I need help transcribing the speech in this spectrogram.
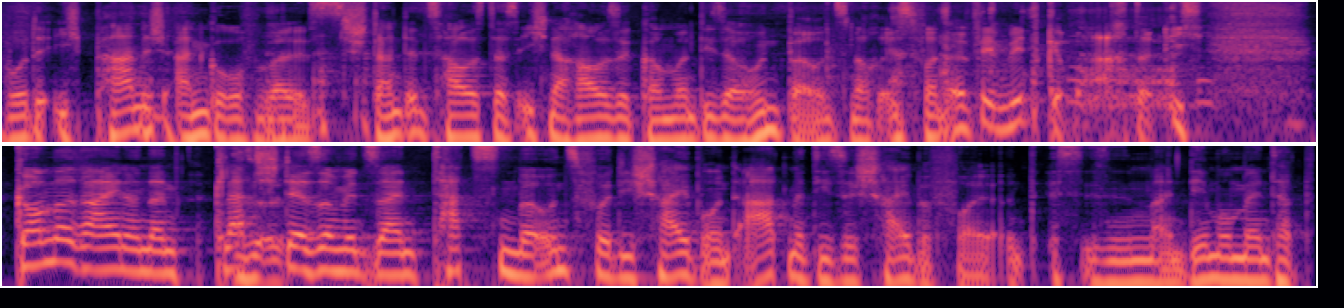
wurde ich panisch angerufen, weil es stand ins Haus, dass ich nach Hause komme und dieser Hund bei uns noch ist, von Öffi mitgebracht. Und ich komme rein und dann klatscht Also- er so mit seinen Tatzen bei uns vor die Scheibe und atmet diese Scheibe voll. Und es ist in dem Moment hab,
